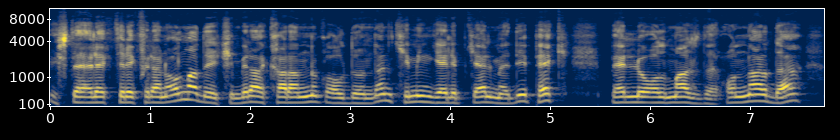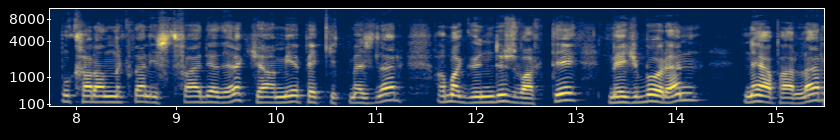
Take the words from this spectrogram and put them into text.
işte elektrik falan olmadığı için biraz karanlık olduğundan kimin gelip gelmediği pek belli olmazdı. Onlar da bu karanlıktan istifade ederek camiye pek gitmezler ama gündüz vakti mecburen ne yaparlar?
